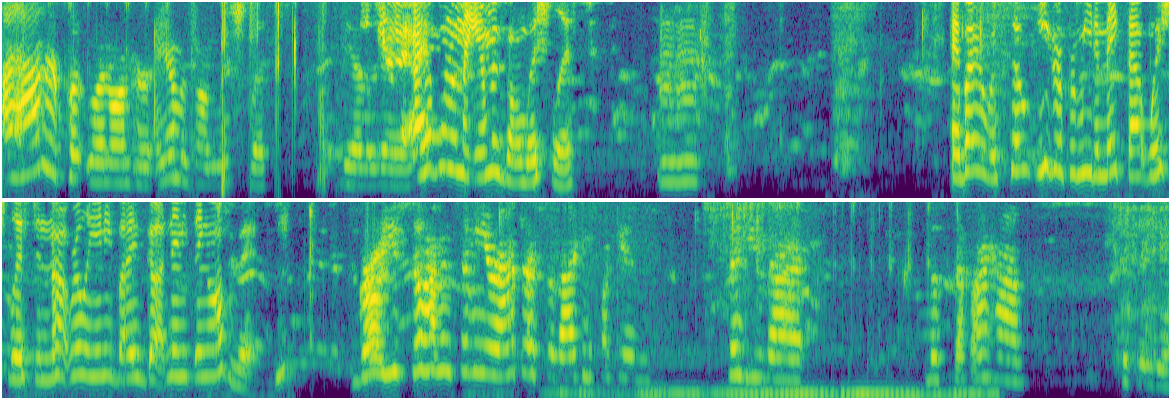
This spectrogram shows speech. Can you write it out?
I had her put one on her Amazon wish list the other day. I have one on my Amazon wish list. Mhm. Everybody was so eager for me to make that wish list, and not really anybody's gotten anything off of it. Girl, you still haven't sent me your address so that I can fucking send you that the stuff I have to send you.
